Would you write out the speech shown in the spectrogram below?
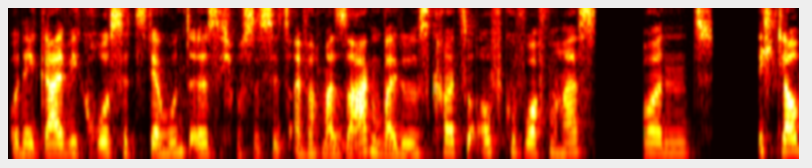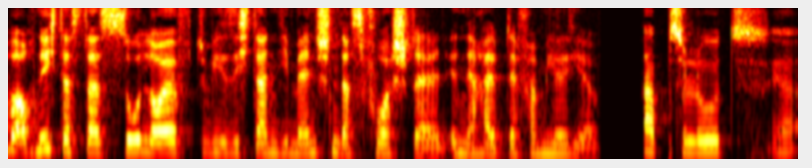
Und egal wie groß jetzt der Hund ist, ich muss das jetzt einfach mal sagen, weil du das gerade so aufgeworfen hast. Und ich glaube auch nicht, dass das so läuft, wie sich dann die Menschen das vorstellen innerhalb der Familie. Absolut, ja.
